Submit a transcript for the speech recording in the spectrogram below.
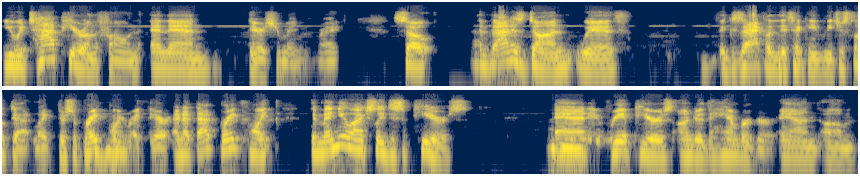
you would tap here on the phone and then there's your menu, right? So, and that is done with exactly the technique we just looked at. Like there's a breakpoint Mhm. right there, and at that breakpoint, the menu actually disappears Mhm. and it reappears under the hamburger. And um,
